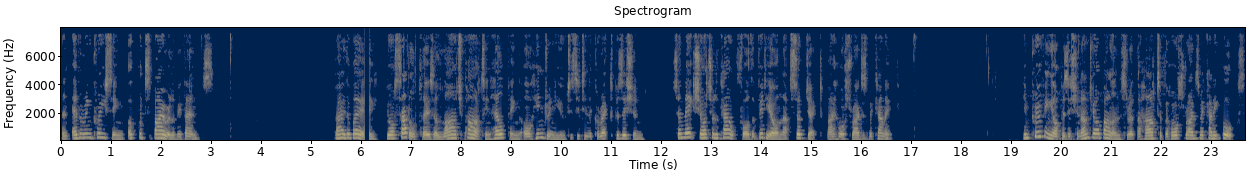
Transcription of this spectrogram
an ever increasing upward spiral of events. By the way, your saddle plays a large part in helping or hindering you to sit in the correct position, so make sure to look out for the video on that subject by Horse Riders Mechanic. Improving your position and your balance are at the heart of the Horse Riders Mechanic books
